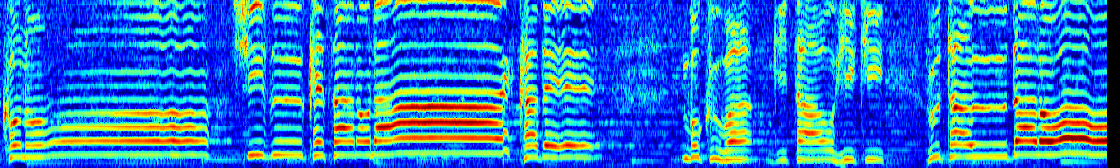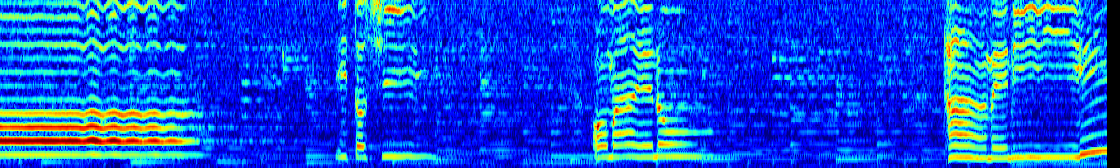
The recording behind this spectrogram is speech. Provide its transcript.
この静けさの中で僕はギターを弾き歌うだろう。愛しいお前のために。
